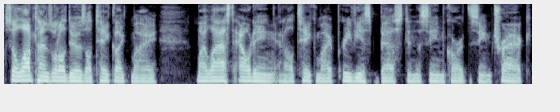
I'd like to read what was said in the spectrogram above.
So a lot of times what I'll do is I'll take like my my last outing and I'll take my previous best in the same car at the same track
